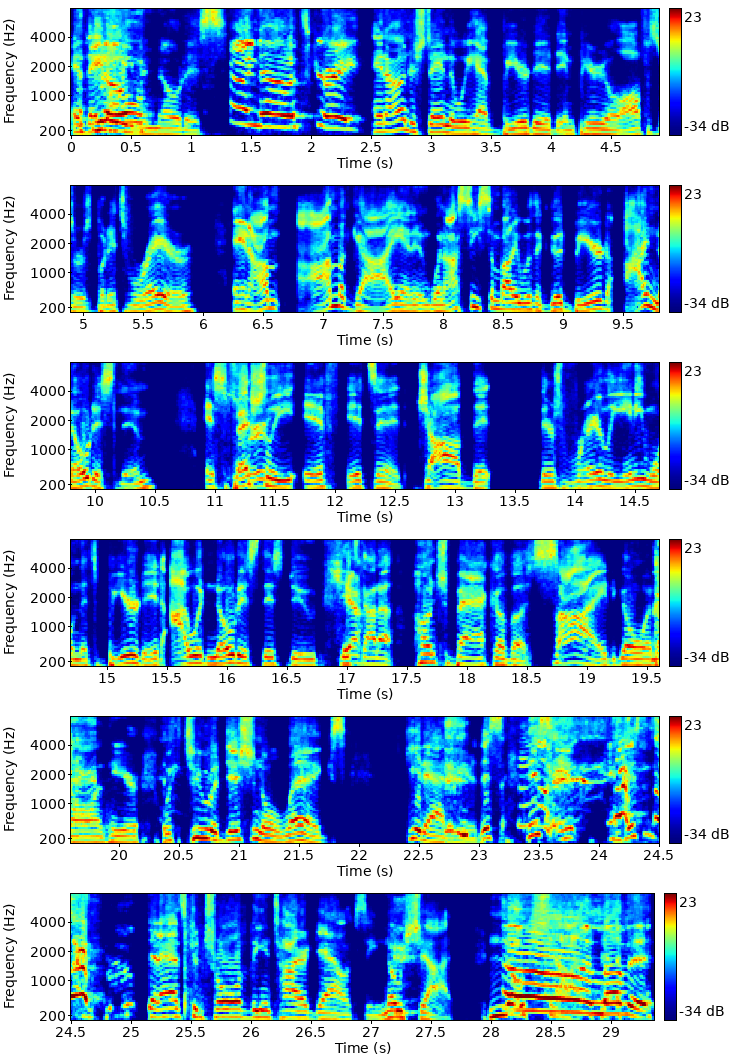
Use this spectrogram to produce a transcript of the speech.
and they don't even notice. I know it's great. And I understand that we have bearded imperial officers, but it's rare. And I'm I'm a guy, and when I see somebody with a good beard, I notice them, especially if it's a job that there's rarely anyone that's bearded. I would notice this dude. Yeah. It's got a hunchback of a side going on here with two additional legs. Get out of here. This this is this is a group that has control of the entire galaxy. No shot. No oh, shot. I love it.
